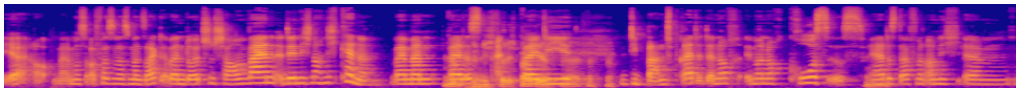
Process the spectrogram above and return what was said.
ja, man muss aufpassen, was man sagt, aber einen deutschen Schaumwein, den ich noch nicht kenne, weil man, ja, weil es, weil die, ja, die Bandbreite dennoch immer noch groß ist. Ja, das darf man auch nicht ähm,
